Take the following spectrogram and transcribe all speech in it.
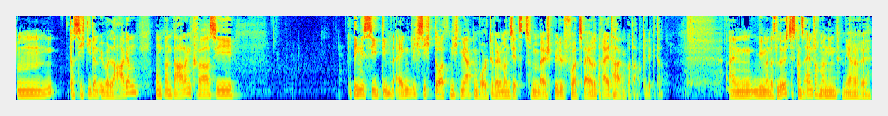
mm, dass sich die dann überlagern und man da dann quasi Dinge sieht, die man eigentlich sich dort nicht merken wollte, weil man es jetzt zum Beispiel vor zwei oder drei Tagen dort abgelegt hat. Ein, wie man das löst, ist ganz einfach. Man nimmt mehrere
